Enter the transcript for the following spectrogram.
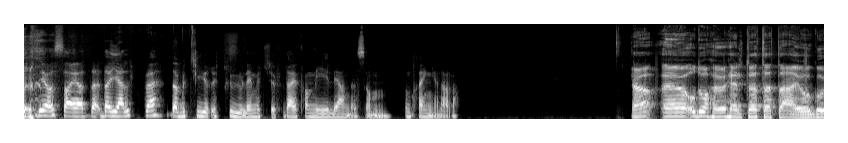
viktig å si at det, det, hjelper. Det betyr utrolig mye for de familiene som, som trenger det. da. Ja, eh, og du har jo helt rett, dette er jo å gå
